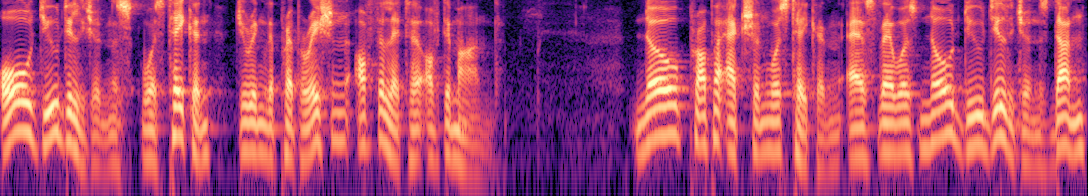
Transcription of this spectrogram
all due diligence was taken during the preparation of the letter of demand. No proper action was taken as there was no due diligence done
